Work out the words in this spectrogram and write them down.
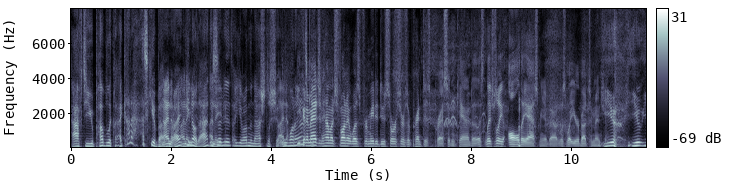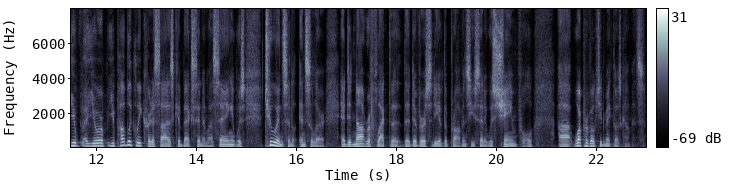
After you publicly, I gotta ask you about I it, right? I know you know you do. that. I know is- you you're on the national show. I know. wanna You can ask imagine how much fun it was for me to do Sorcerer's Apprentice press in Canada. That's literally all they asked me about was what you're about to mention. You you you uh, you were, you publicly criticized Quebec cinema, saying it was too insul- insular and did not reflect the, the diversity of the province. You said it was shameful. Uh, what provoked you to make those comments?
